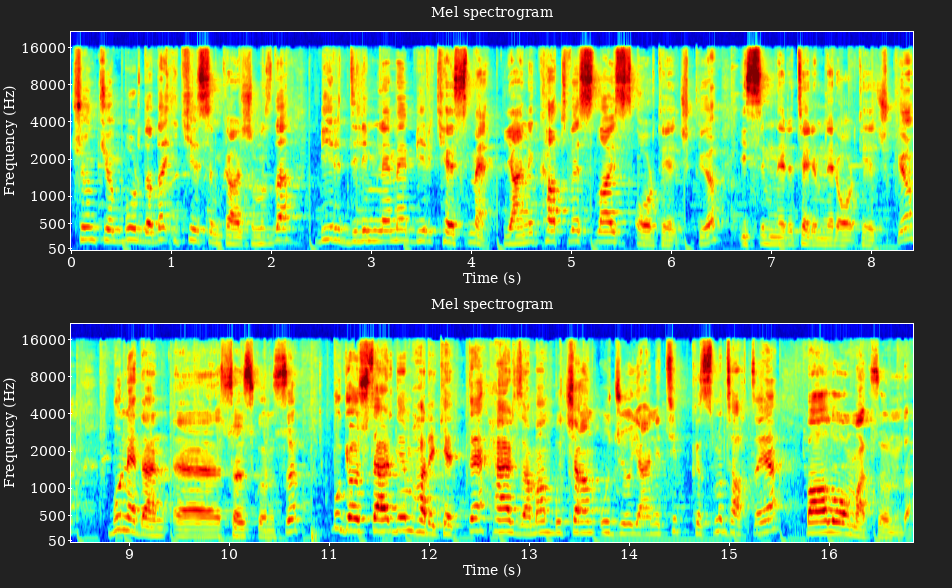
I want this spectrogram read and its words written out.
Çünkü burada da iki isim karşımızda. Bir dilimleme, bir kesme. Yani cut ve slice ortaya çıkıyor. İsimleri, terimleri ortaya çıkıyor. Bu neden e, söz konusu? Bu gösterdiğim harekette her zaman bıçağın ucu yani tip kısmı tahtaya bağlı olmak zorunda.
